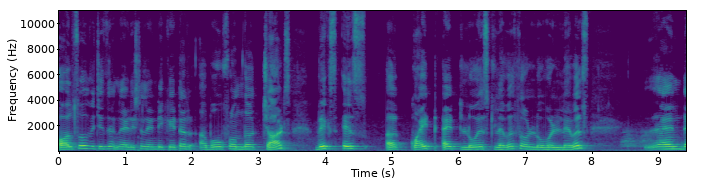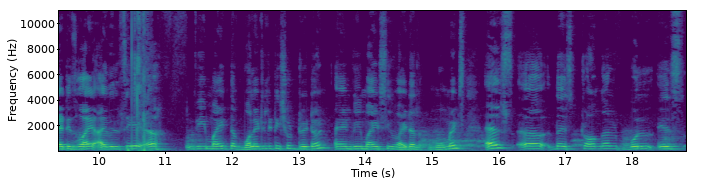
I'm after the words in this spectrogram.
also which is an additional indicator above from the charts VIX is uh, quite at lowest levels or lower levels. And that is why I will say uh, we might the volatility should return and we might see wider movements. Else uh, the stronger bull is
